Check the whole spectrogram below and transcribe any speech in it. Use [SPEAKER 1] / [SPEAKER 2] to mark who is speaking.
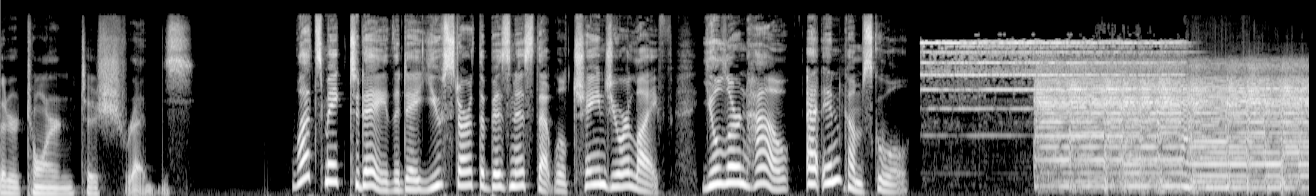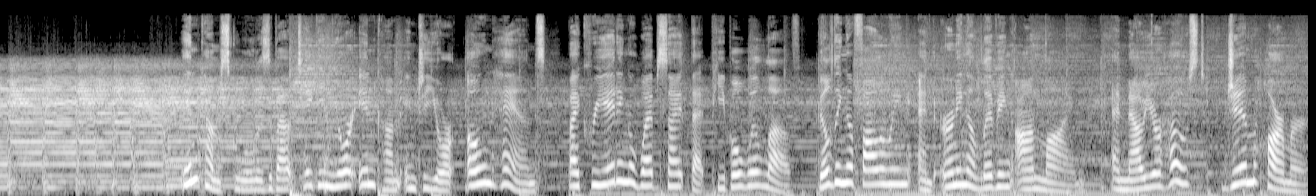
[SPEAKER 1] that are torn to shreds.
[SPEAKER 2] Let's make today the day you start the business that will change your life. You'll learn how at Income School. Income School is about taking your income into your own hands by creating a website that people will love, building a following, and earning a living online. And now, your host, Jim Harmer.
